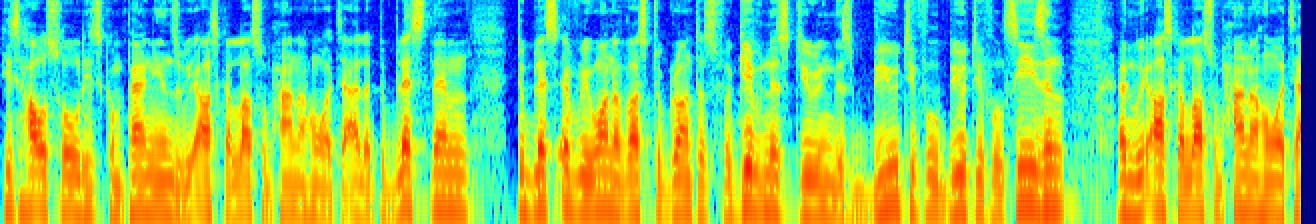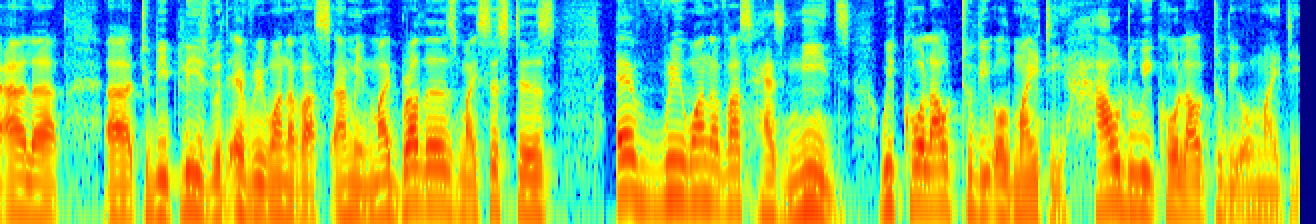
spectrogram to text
his household, his companions. We ask Allah subhanahu wa ta'ala to bless them, to bless every one of us, to grant us forgiveness during this beautiful, beautiful season. And we ask Allah subhanahu wa ta'ala uh, to be pleased with every one of us. I mean, my brothers, my sisters, Every one of us has needs. We call out to the Almighty. How do we call out to the Almighty?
